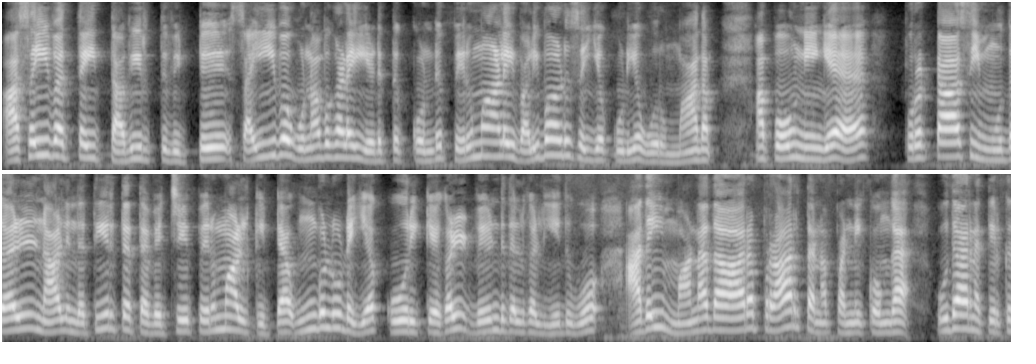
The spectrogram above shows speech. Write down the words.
அசைவத்தை தவிர்த்துவிட்டு சைவ உணவுகளை எடுத்துக்கொண்டு பெருமாளை வழிபாடு செய்யக்கூடிய ஒரு மாதம். அப்போது நீங்கள் புரட்டாசி முதல் நாள் இந்த தீர்த்தத்தை வச்சு பெருமாள் கிட்ட உங்களுடைய கோரிக்கைகள் வேண்டுதல்கள் எதுவோ அதை மனதார பிரார்த்தனை பண்ணிக்கோங்க. உதாரணத்திற்கு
